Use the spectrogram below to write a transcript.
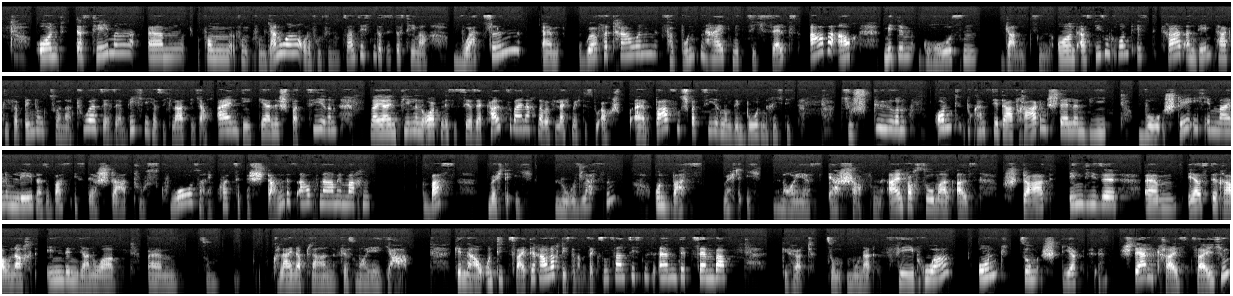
Und das Thema ähm, vom, vom, vom Januar oder vom 25. das ist das Thema Wurzeln, ähm, Urvertrauen, Verbundenheit mit sich selbst, aber auch mit dem großen Ganzen. Und aus diesem Grund ist gerade an dem Tag die Verbindung zur Natur sehr, sehr wichtig. Also ich lade dich auch ein, geh gerne spazieren. Naja, in vielen Orten ist es sehr, sehr kalt zu Weihnachten, aber vielleicht möchtest du auch äh, barfuß spazieren, um den Boden richtig zu spüren. Und du kannst dir da Fragen stellen wie, wo stehe ich in meinem Leben? Also was ist der Status quo? So eine kurze Bestandesaufnahme machen. Was möchte ich loslassen? Und was möchte ich Neues erschaffen? Einfach so mal als Start in diese ähm, erste Rauhnacht in den Januar ähm, zum kleiner Plan fürs neue Jahr. Genau. Und die zweite Rauhnacht, die ist dann am 26. Ähm, Dezember, gehört zum Monat Februar und zum Stier Sternkreiszeichen.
